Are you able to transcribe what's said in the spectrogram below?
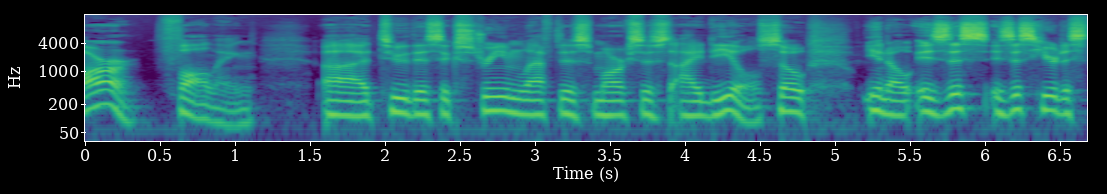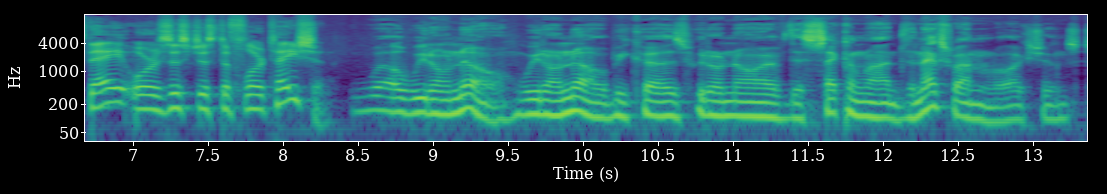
are falling uh, to this extreme leftist Marxist ideal. So, you know, is this is this here to stay, or is this just a flirtation? Well, we don't know. We don't know because we don't know if the second round, the next round of elections,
